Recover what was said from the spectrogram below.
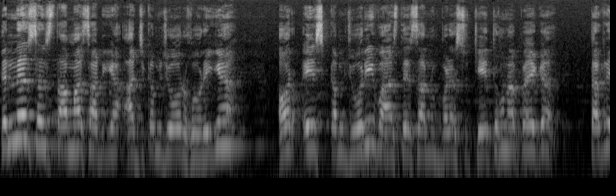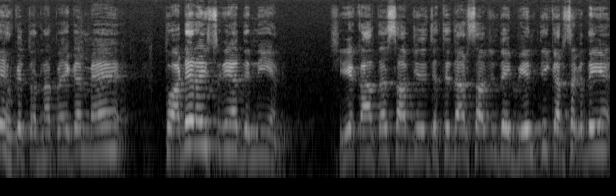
ਤਿੰਨੇ ਸੰਸਥਾਵਾਂ ਸਾਡੀਆਂ ਅੱਜ ਕਮਜ਼ੋਰ ਹੋ ਰਹੀਆਂ ਔਰ ਇਸ ਕਮਜ਼ੋਰੀ ਵਾਸਤੇ ਸਾਨੂੰ ਬੜਾ ਸੁਚੇਤ ਹੋਣਾ ਪਏਗਾ, ਤਗੜੇ ਹੋ ਕੇ ਤੁਰਨਾ ਪਏਗਾ। ਮੈਂ ਤੁਹਾਡੇ ਰਾਹੀਂ ਸੁਨੇਹਾ ਦਿੰਨੀ ਹਾਂ। ਸ਼੍ਰੀ ਅਕਾਲ ਤਖਤ ਸਾਹਿਬ ਜੀ ਦੇ ਜਥੇਦਾਰ ਸਾਹਿਬ ਜੀ ਦੇ ਬੇਨਤੀ ਕਰ ਸਕਦੇ ਹਾਂ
